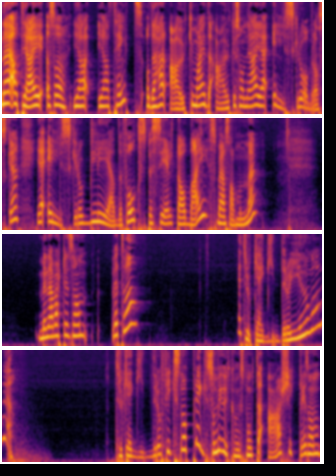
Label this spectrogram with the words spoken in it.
Nei, at jeg Altså, jeg, jeg har tenkt Og det her er jo ikke meg. Det er jo ikke sånn jeg er. Jeg elsker å overraske. Jeg elsker å glede folk, spesielt da deg, som jeg er sammen med. Men jeg har vært litt sånn Vet du hva? Jeg tror ikke jeg gidder å gi noe gave, jeg. Tror ikke jeg gidder å fikse noe opplegg, som i utgangspunktet er skikkelig sånn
